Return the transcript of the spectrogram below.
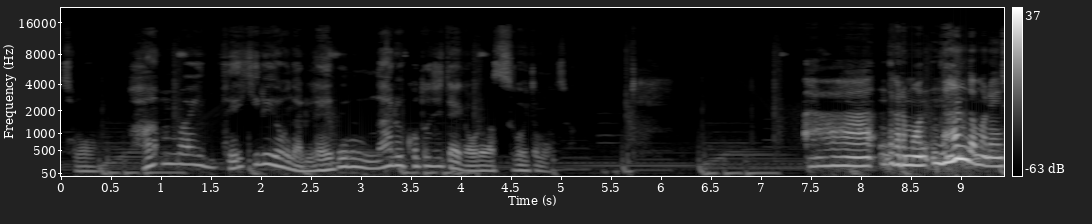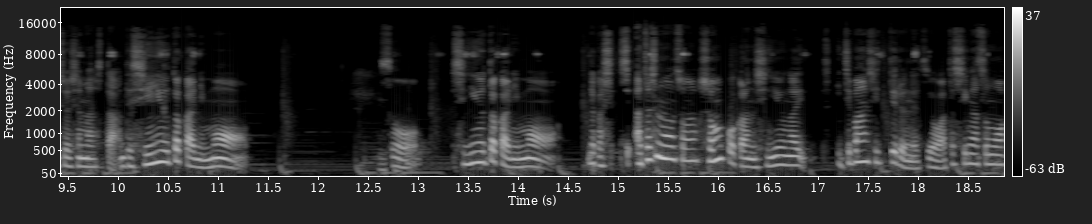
その、販売できるようなレベルになること自体が俺はすごいと思うんですよ。ああ、だからもう何度も練習しました。で、親友とかにも、そう、親友とかにも、だからし私のその小学校からの親友が一番知ってるんですよ。私がその、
